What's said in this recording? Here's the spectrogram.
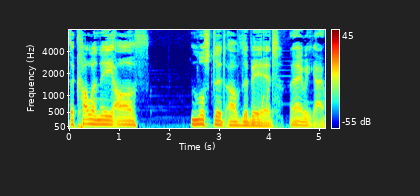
the colony of mustard of the beard. There we go.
